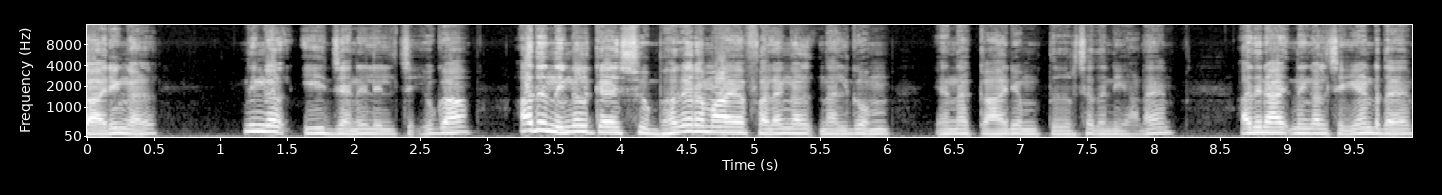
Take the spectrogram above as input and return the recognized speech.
കാര്യങ്ങൾ നിങ്ങൾ ഈ ജനലിൽ ചെയ്യുക. അത് നിങ്ങൾക്ക് ശുഭകരമായ ഫലങ്ങൾ നൽകും എന്ന കാര്യം തീർച്ച തന്നെയാണ്. അതിനായി നിങ്ങൾ ചെയ്യേണ്ടത്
